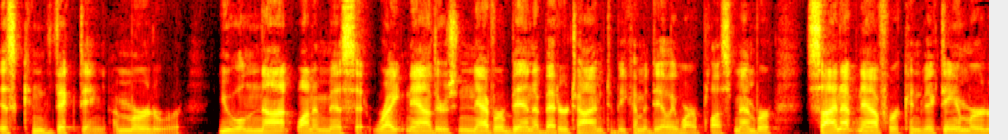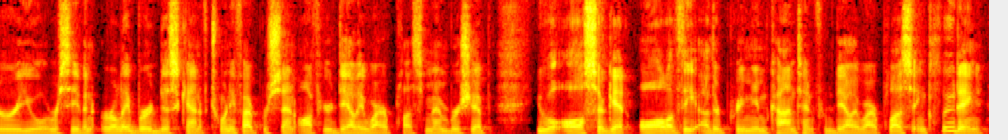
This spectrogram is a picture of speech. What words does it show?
is convicting a murderer. You will not want to miss it. Right now, there's never been a better time to become a Daily Wire Plus member. Sign up now for Convicting a Murderer. You will receive an early bird discount of 25% off your Daily Wire Plus membership. You will also get all of the other premium content from Daily Wire Plus, including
